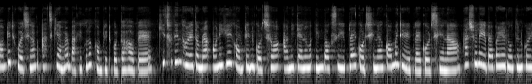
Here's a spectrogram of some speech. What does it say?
কমপ্লিট করেছিলাম, আজকে আমার বাকিগুলো কমপ্লিট করতে হবে। কিছুদিন ধরে তোমরা অনেকেই কমপ্লেন করছ, আমি কেন ইনবক্সে রিপ্লাই করছি না কমেন্টে রিপ্লাই করছি না? আসলে এই ব্যাপারে নতুন করে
